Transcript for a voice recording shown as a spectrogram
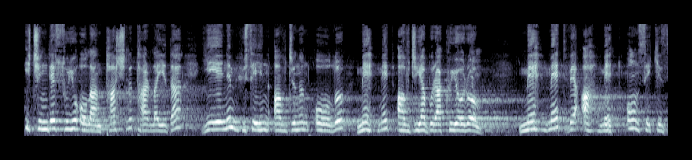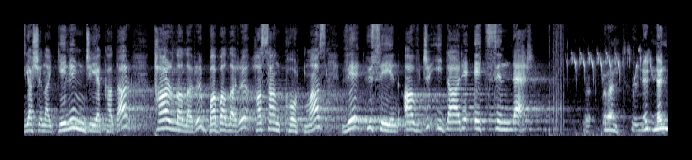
içinde suyu olan taşlı tarlayı da yeğenim Hüseyin Avcı'nın oğlu Mehmet Avcı'ya bırakıyorum. Mehmet ve Ahmet 18 yaşına gelinceye kadar tarlaları babaları Hasan Korkmaz ve Hüseyin Avcı idare etsinler. Ne, ne,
